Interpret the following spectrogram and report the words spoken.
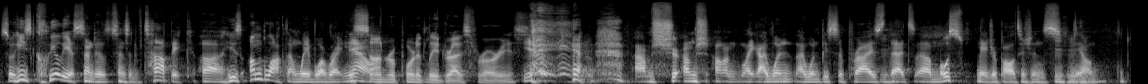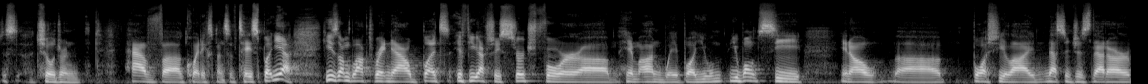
So he's clearly a sensitive topic. Uh, he's unblocked on Weibo right his now. His son reportedly drives Ferraris. Yeah, I'm sure. I'm, I'm, like I wouldn't I wouldn't be surprised mm-hmm. that uh, most major politicians, mm-hmm. you know, just, uh, children have uh, quite expensive taste. But yeah, he's unblocked right now. But if you actually search for um, him on Weibo, you you won't see you know. Uh, Xilai messages that are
